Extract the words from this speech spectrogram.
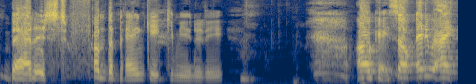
banished from the pancake community. Okay, so anyway, I,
